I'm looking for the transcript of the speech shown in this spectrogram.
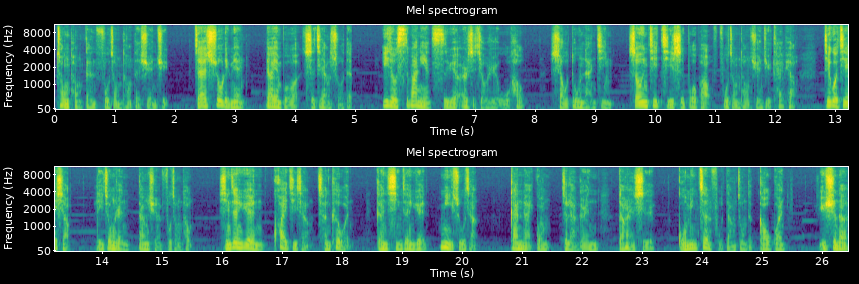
总统跟副总统的选举。在书里面。廖彦博是这样说的：一九四八年四月二十九日午后，首都南京，收音机即时播报副总统选举开票，结果揭晓，李宗仁当选副总统。行政院会计长陈克文跟行政院秘书长甘乃光这两个人当然是国民政府当中的高官，于是呢，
